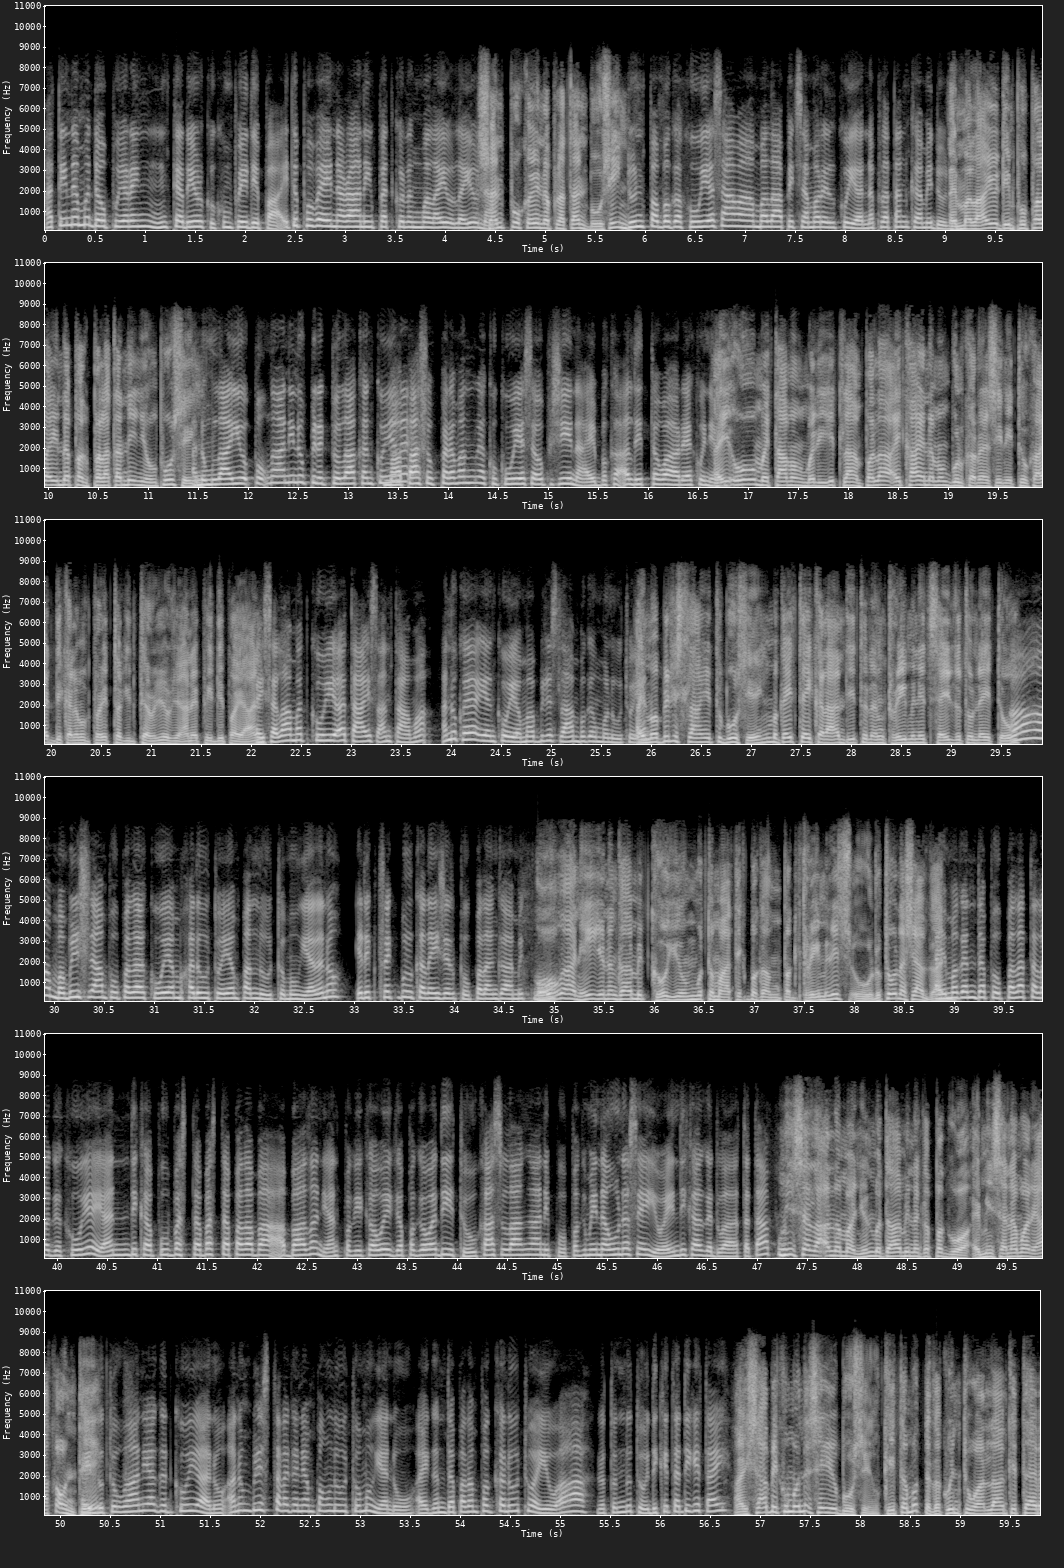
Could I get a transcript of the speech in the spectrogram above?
Ating naman daw po yung interior ko kung pwede pa. Ito po ba yung naraning pat ko ng malayo-layo na? Saan po kayo naplatan, busing? Dun pa baga kuya sa malapit sa Maril kuya, naplatan kami dun. Ay malayo din po pala yung napagpalatan ninyo, busing. Anong layo po nga ninong pinagtulakan ko yan? Mapasok pa naman ako kuya sa opisina, ay baka alit tawari ako niya. Ay oo, may tamang maliit lang pala. Ay kaya namang bulkanasin ito kahit di ka naman preto interior yan. Ay pwede pa yan. Ay salamat kuya at ayos ang tama. Ano kaya yan kuya, mabilis lang bagang maluto Ay yan? mabilis lang ito, busing. Magaytay ka lang dito ng 3 minutes sa luto na ito. Ah, mabilis lang po pala kuya makaluto yung panluto mong yan, ano? Electric vulcanizer po palang gamit mo. Oo nga ni, yun ang gamit ko. Yung automatic bagang pag 3 minutes, oh, luto na siya agad. Ay maganda po pala talaga kuya yan. Hindi ka po basta-basta pala maabalan yan pag ikaw ay kapagawa dito. Kaso lang nga ni po, pag may nauna sa iyo, ay hindi ka agad wa tatapos. Minsan lang naman yun, madami nagapagawa. Eh minsan naman ay Ay, akaunti. luto nga niya agad kuya, no? Anong bilis talaga niyang pangluto mo yan, oh? Ay, ganda pa ng pagkaluto, ayo. Ah, luto-luto, di kita, di kita, ay. Ay sabi ko muna sa iyo, busing. Kita mo, tagakwentuhan lang kita.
